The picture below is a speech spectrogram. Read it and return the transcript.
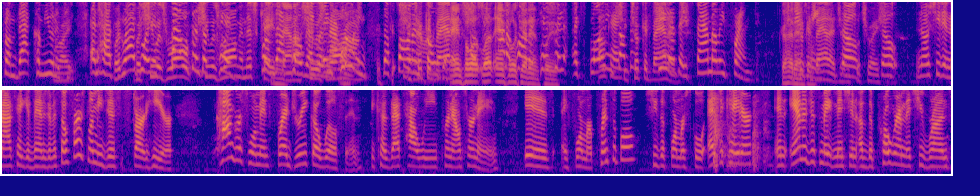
from that community Right. and has But- but she graduated was wrong. thousands She of was kids wrong in this from that Ana. She program, was including wrong. the She fallen took soldier. advantage. Angela, So let Angela get in, politician please. exploiting Okay. She something. took She is a family friend. Go ahead, Excuse Angela. me. advantage of so, the situation. So, no, she did not take advantage of it. So first, let me just start here. Congresswoman Frederica Wilson, because that's how we pronounce her name, is a former principal. She's a former school educator. And Ana just made mention of the program that she runs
